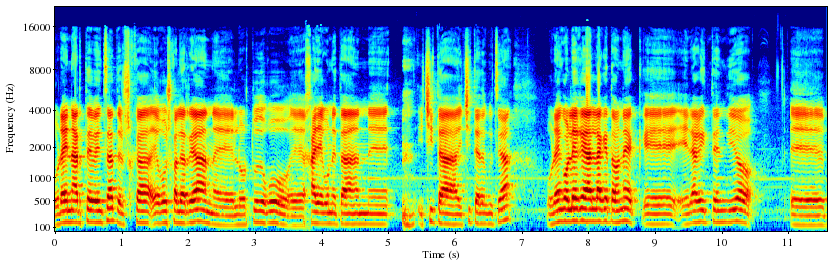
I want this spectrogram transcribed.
orain arte behintzat Euska, Ego Euskal Herrian e, lortu dugu e, jai egunetan e, itxita, itxita edukitzea. Oraingo lege aldaketa honek e, eragiten dio e,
